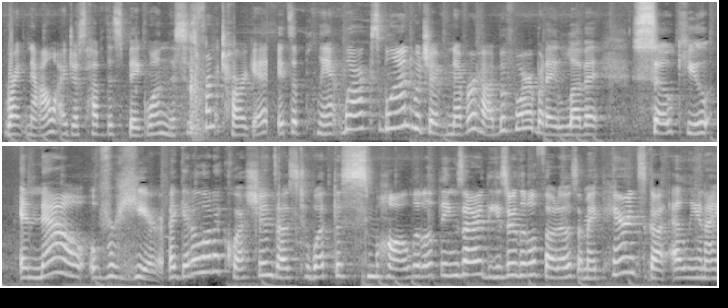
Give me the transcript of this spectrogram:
Right now, I just have this big one. This is from Target. It's a plant wax blend, which I've never had before, but I love it. So cute. And now, over here, I get a lot of questions as to what the small little things are. These are little photos that my parents got Ellie and I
